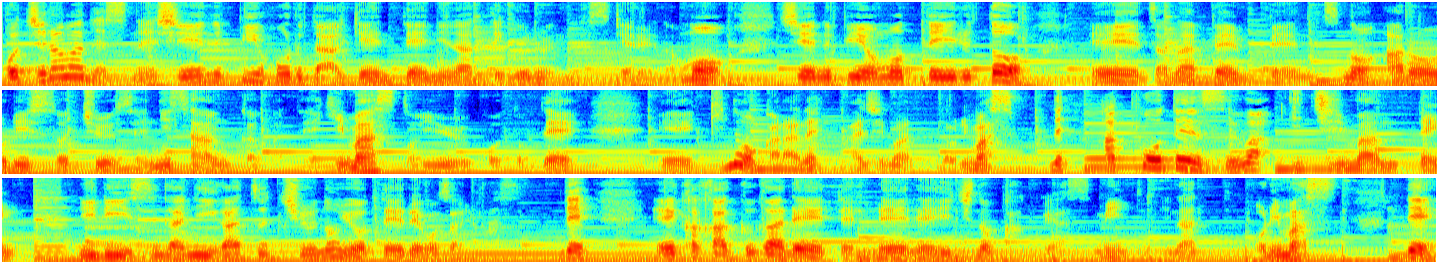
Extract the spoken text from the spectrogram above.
こちらはですね、CNP ホルダー限定になってくるんですけれども、CNP を持っていると、えー、ザナペンペンツのアローリスト抽選に参加ができますということで、えー、昨日からね、始まっております。で、発行点数は1万点、リリースが2月中の予定でございます。で、え価格が0.001の格安ミントになっております。で、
